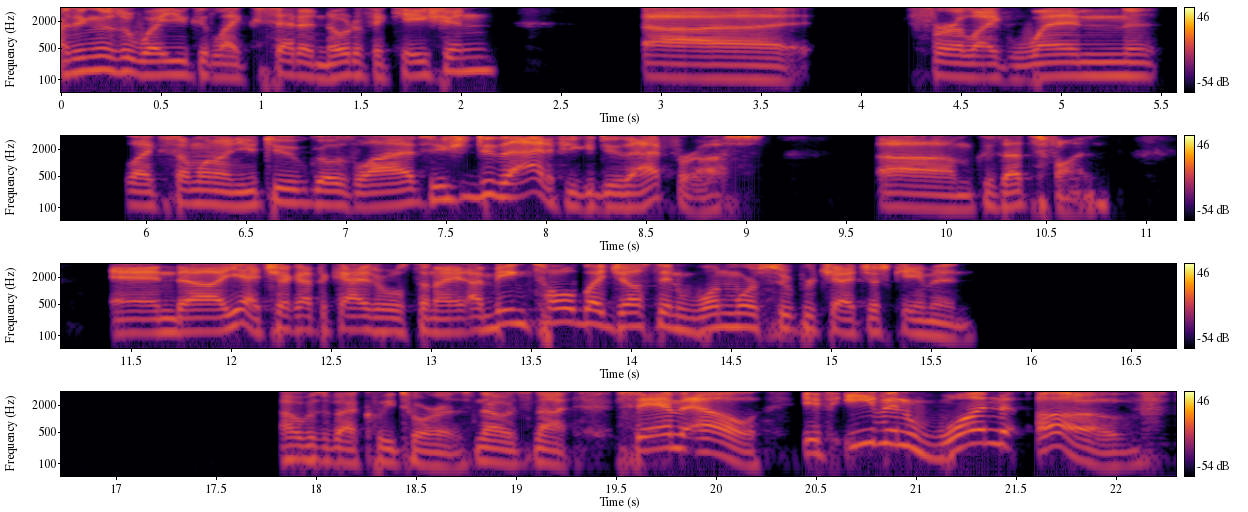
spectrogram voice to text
I think there's a way you could like set a notification uh for like when like someone on YouTube goes live. So you should do that if you could do that for us. Um, because that's fun. And uh yeah, check out the casuals tonight. I'm being told by Justin one more super chat just came in. I hope it's about Clitoris. No, it's not. Sam L. If even one of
